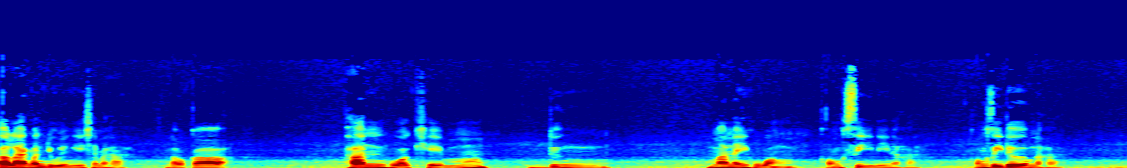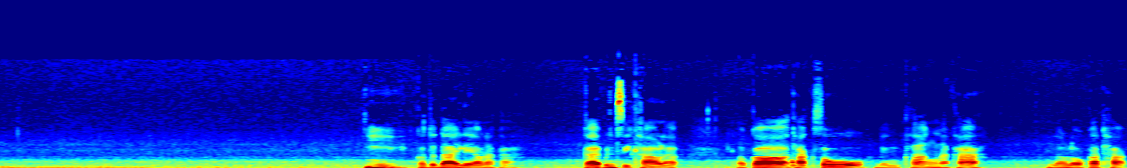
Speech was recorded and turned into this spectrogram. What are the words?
ตอนแรกมันอยู่อย่างนี้ใช่ไหมคะ เราก็พันหัวเข็มดึง มาในห่วงของสีนี้นะคะ ของสีเดิมนะคะ นี่ก็จะได้แล้วนะคะ กลายเป็นสีขาวแล้ว แล้วก็ถักโซ่หนึ่งครั้งนะคะ แล้วเราก็ถัก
